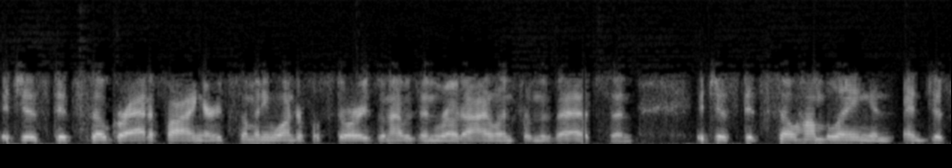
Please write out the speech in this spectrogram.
It just it's so gratifying. I heard so many wonderful stories when I was in Rhode Island from the vets, and it just it's so humbling and and just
